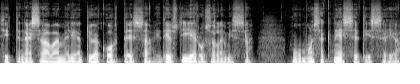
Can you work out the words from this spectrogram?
sitten näissä avainmedian työkohteissa ja tietysti Jerusalemissa, muun muassa Knessetissä ja,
